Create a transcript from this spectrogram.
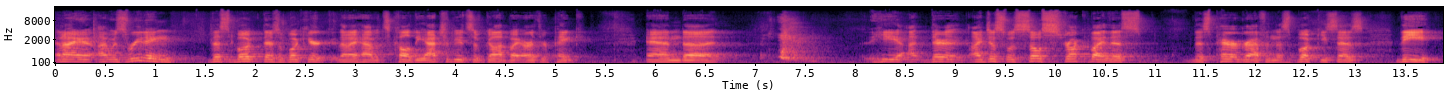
and I, I was reading this book. There's a book here that I have. It's called The Attributes of God by Arthur Pink. And uh, he, I, there, I just was so struck by this, this paragraph in this book. He says, The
